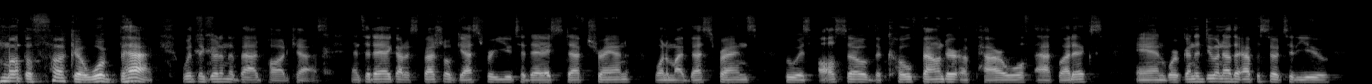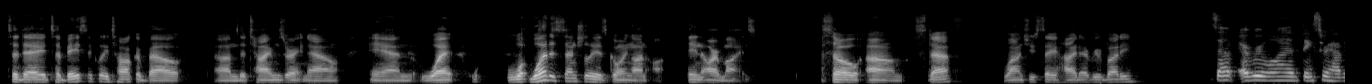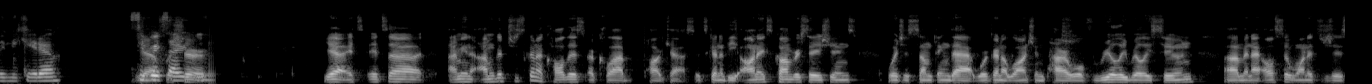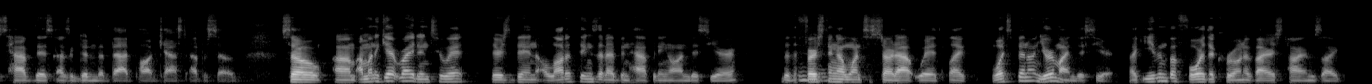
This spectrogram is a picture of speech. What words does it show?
Motherfucker, we're back with the Good and the Bad podcast. And today I got a special guest for you today, Steph Tran, one of my best friends, who is also the co-founder of Powerwolf Athletics. And we're going to do another episode to you today to basically talk about um, the times right now and what, what what essentially is going on in our minds. So, um, Steph, why don't you say hi to everybody? What's up, everyone? Thanks for having me, Kato. Super yeah, excited. For sure. Yeah, it's it's uh I mean, I'm just going to call this a collab podcast. It's going to be Onyx Conversations, which is something that we're going to launch in Powerwolf really, really soon. Um, and I also wanted to just have this as a good and the bad podcast episode. So um, I'm going to get right into it. There's been a lot of things that have been happening on this year. But the mm-hmm. first thing I want to start out with, like, what's been on your mind this year? Like, even before the coronavirus times, like,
